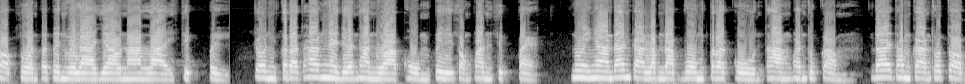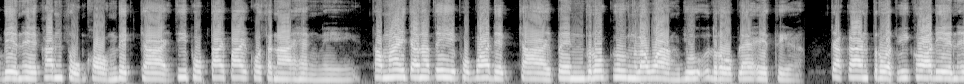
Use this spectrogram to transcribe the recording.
สอบสวนไปเป็นเวลายาวนานหลายสิบปี จนกระทั่งในเดือนธันวาคมปี 2018 หน่วยงานด้านการลำดับวงตระกูลทางพันธุกรรม ได้ทำการทดสอบ DNA ขั้นสูงของเด็กชายที่พบใต้ป้ายโฆษณาแห่งนี้ทำให้เจ้าหน้าที่พบว่าเด็กชายเป็นลูกครึ่งระหว่างยุโรปและเอเชีย จากการตรวจวิเคราะห์ DNA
